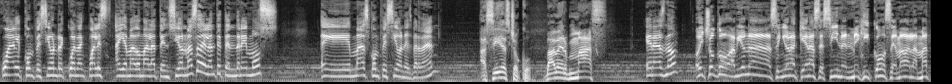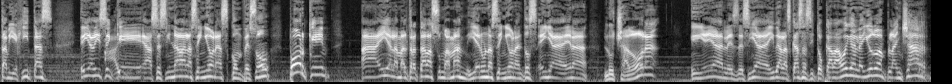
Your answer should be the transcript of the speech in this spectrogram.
¿Cuál confesión recuerdan? ¿Cuál les ha llamado más la atención? Más adelante tendremos eh, más confesiones, ¿verdad? Así es, Choco. Va a haber más. ¿Eras, no? Oye, Choco, había una señora que era asesina en México, se llamaba la Mata Viejitas. Ella dice que asesinaba a las señoras, confesó, porque a ella la maltrataba su mamá y era una señora, entonces ella era luchadora y ella les decía, iba a las casas y tocaba, oiga, le ayudo a planchar,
